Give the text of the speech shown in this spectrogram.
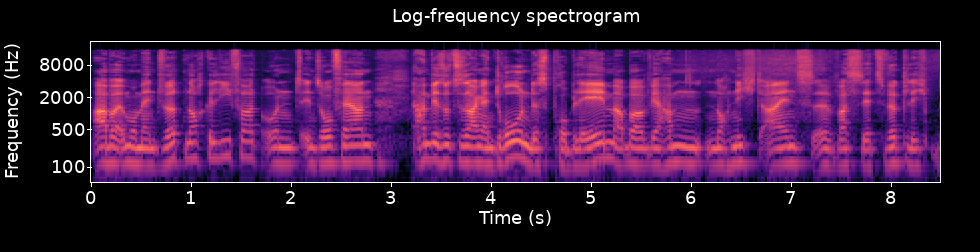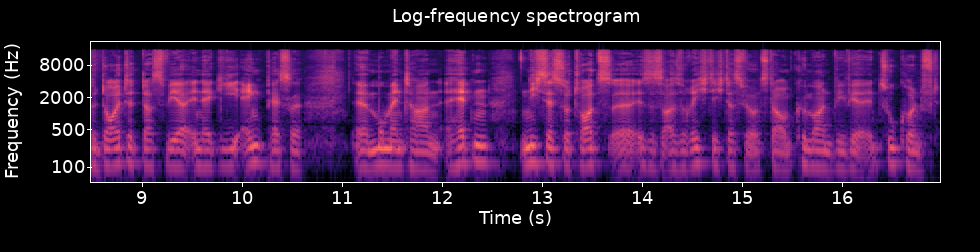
Aber im Moment wird noch geliefert und insofern haben wir sozusagen ein drohendes Problem, aber wir haben noch nicht eins, was jetzt wirklich bedeutet, dass wir Energieengpässe äh, momentan hätten. Nichtsdestotrotz äh, ist es also richtig, dass wir uns darum kümmern, wie wir in Zukunft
